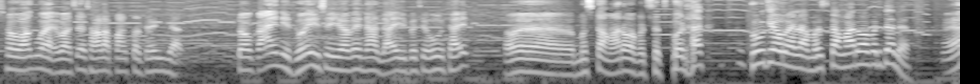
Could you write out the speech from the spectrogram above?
છ વાગવા એવા છે સાડા પાંચ તો થઈ ગયા. તો કાંઈ નહીં જોઈ છે હવે ના જાય પછી શું થાય. હવે મસ્કા મારવા પડશે થોડાક. શું કેવું એલા મસ્કા મારવા પડશે ને? હે?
